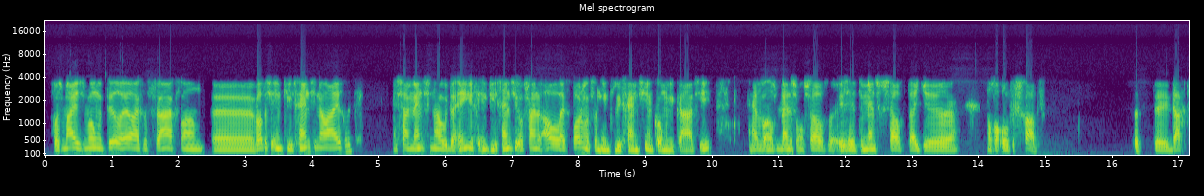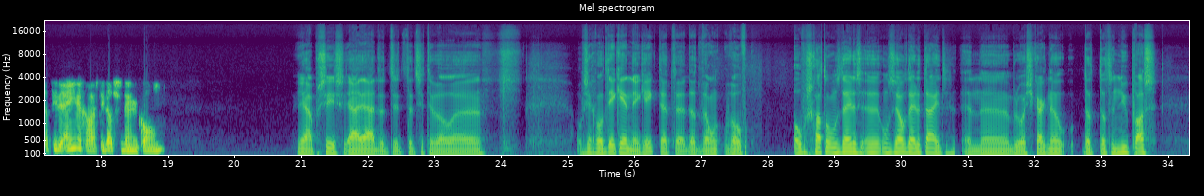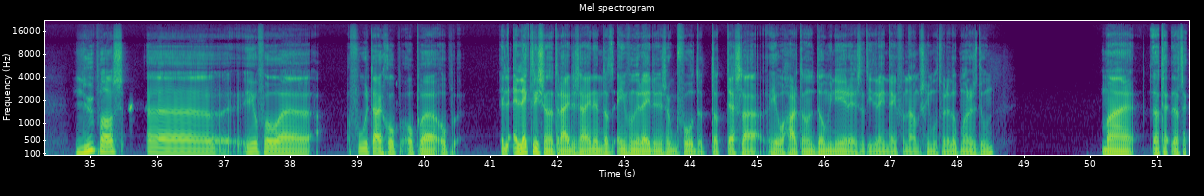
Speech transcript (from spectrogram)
Volgens mij is het momenteel heel erg de vraag van, eh, wat is intelligentie nou eigenlijk? En zijn mensen nou de enige intelligentie of zijn er allerlei vormen van intelligentie en communicatie? En hebben we als mensen onszelf, is het de mens zichzelf een tijdje eh, nogal overschat? Dat eh, ik dacht dat hij de enige was die dat soort dingen kon. Ja, precies. Ja, ja dat, dat, zit er wel eh, op zich wel dik in, denk ik. Dat, eh, dat we, overschatten ons de hele, eh, onszelf de hele tijd. En broer, als je kijkt nou, dat, dat er nu pas, nu pas heel veel voertuigen op, op, op el- elektrisch aan het rijden zijn. En dat een van de redenen is ook bijvoorbeeld dat, dat Tesla heel hard aan het domineren is. Dat iedereen denkt van nou, misschien moeten we dat ook maar eens doen. Maar dat, dat,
